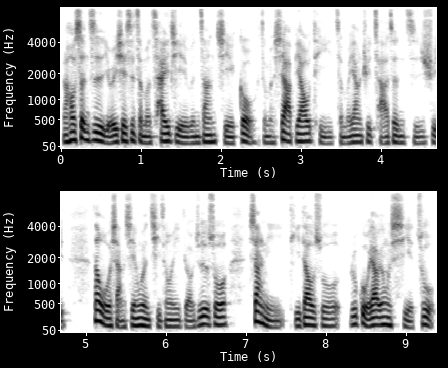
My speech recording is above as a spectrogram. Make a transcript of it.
然后甚至有一些是怎么拆解文章结构，怎么下标题，怎么样去查证资讯。那我想先问其中一个，就是说，像你提到说，如果要用写作，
